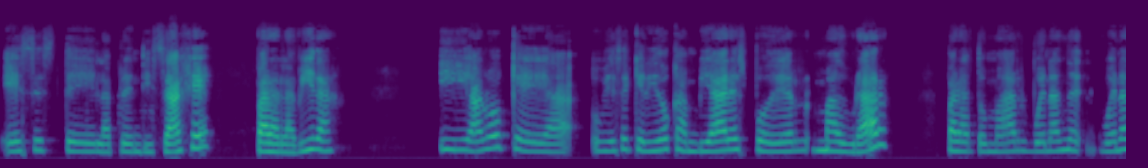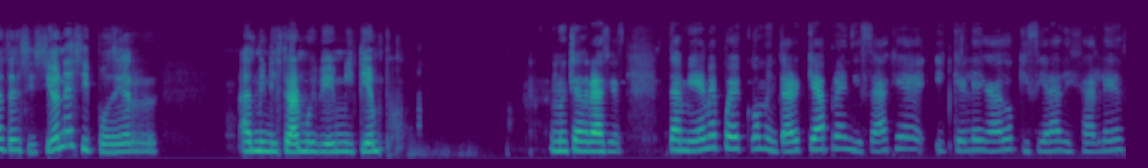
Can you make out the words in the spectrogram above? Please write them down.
es este el aprendizaje para la vida. Y algo que ah, hubiese querido cambiar es poder madurar para tomar buenas, buenas decisiones y poder administrar muy bien mi tiempo. Muchas gracias. También me puede comentar qué aprendizaje y qué legado quisiera dejarles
